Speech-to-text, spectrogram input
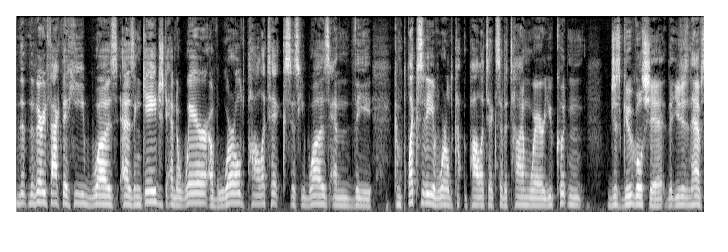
the, the very fact that he was as engaged and aware of world politics as he was and the complexity of world co- politics at a time where you couldn't just google shit that you didn't have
